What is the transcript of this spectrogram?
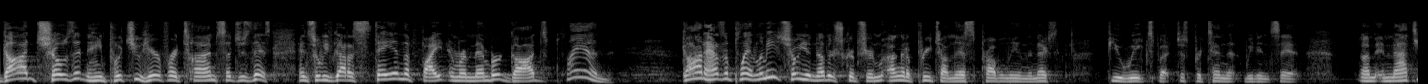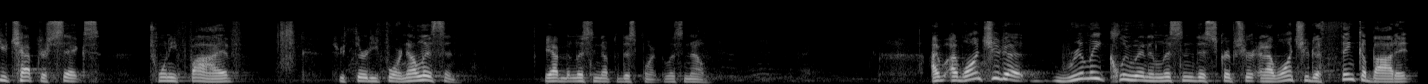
God chose it and he put you here for a time such as this. And so we've got to stay in the fight and remember God's plan. God has a plan. Let me show you another scripture. I'm going to preach on this probably in the next few weeks, but just pretend that we didn't say it um, in Matthew chapter 6, 25 through 34. Now listen. You haven't been listening up to this point, but listen now. I, I want you to really clue in and listen to this scripture, and I want you to think about it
